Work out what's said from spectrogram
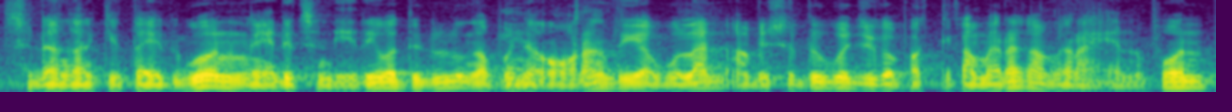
Sedangkan kita itu gue ngedit sendiri waktu dulu nggak punya orang tiga bulan. Abis itu gue juga pakai kamera kamera handphone.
